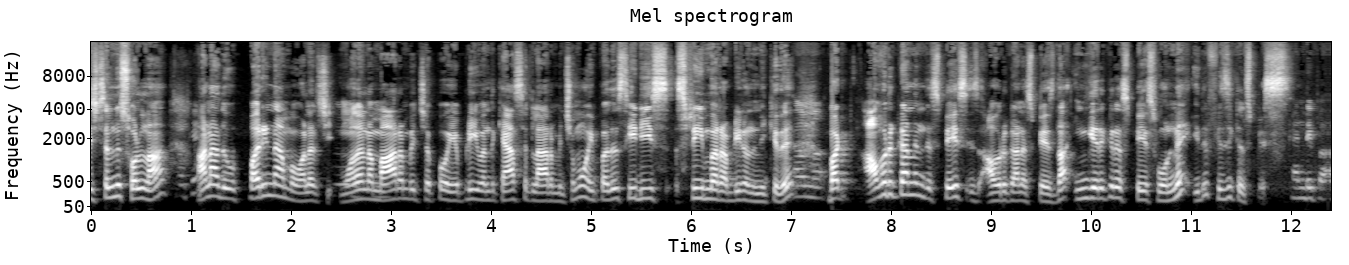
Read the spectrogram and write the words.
டிஜிட்டல்னு சொல்லலாம். ஆனால் அது பரிணாம வளர்ச்சி. முதல்ல நம்ம ஆரம்பிச்சப்போ எப்படி வந்து கேசட்டில் ஆரம்பிச்சோமோ இப்போ அது சிடிஸ் ஸ்ட்ரீமர் அப்படின்னு வந்து நிற்குது பட் அவருக்கான இந்த ஸ்பேஸ் இஸ் அவருக்கான ஸ்பேஸ் தான். இங்கே இருக்கிற ஸ்பேஸ் ஒன்று இது ஃபிசிக்கல் ஸ்பேஸ் கண்டிப்பா.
